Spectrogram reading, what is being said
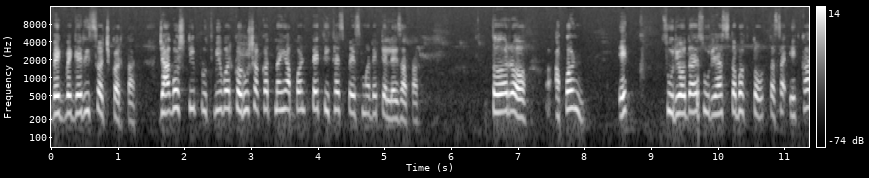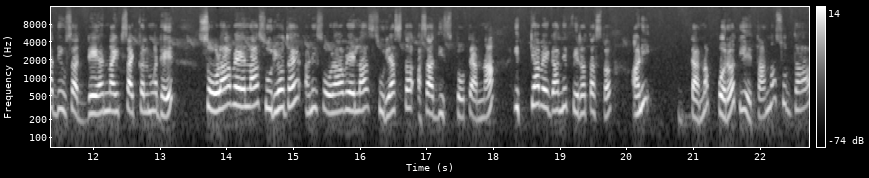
वेगवेगळे रिसर्च करतात. ज्या गोष्टी पृथ्वीवर करू शकत नाही आपण ते तिथे स्पेसमध्ये केले जातात. तर आपण एक सूर्योदय सूर्यास्त बघतो तसा एका दिवसात डे अँड नाईट सायकलमध्ये सोळा वेळेला सूर्योदय आणि सोळा वेळेला सूर्यास्त असा दिसतो. त्यांना इतक्या वेगाने फिरत असतं आणि त्यांना परत येताना सुद्धा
